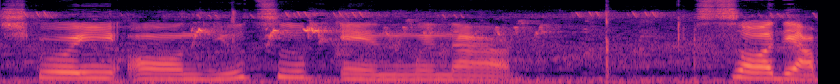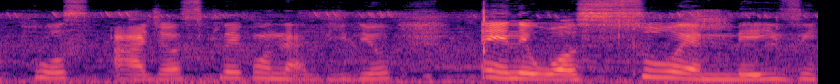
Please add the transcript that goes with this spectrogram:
scrolling on YouTube and when I saw their post, I just clicked on that video and it was so amazing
